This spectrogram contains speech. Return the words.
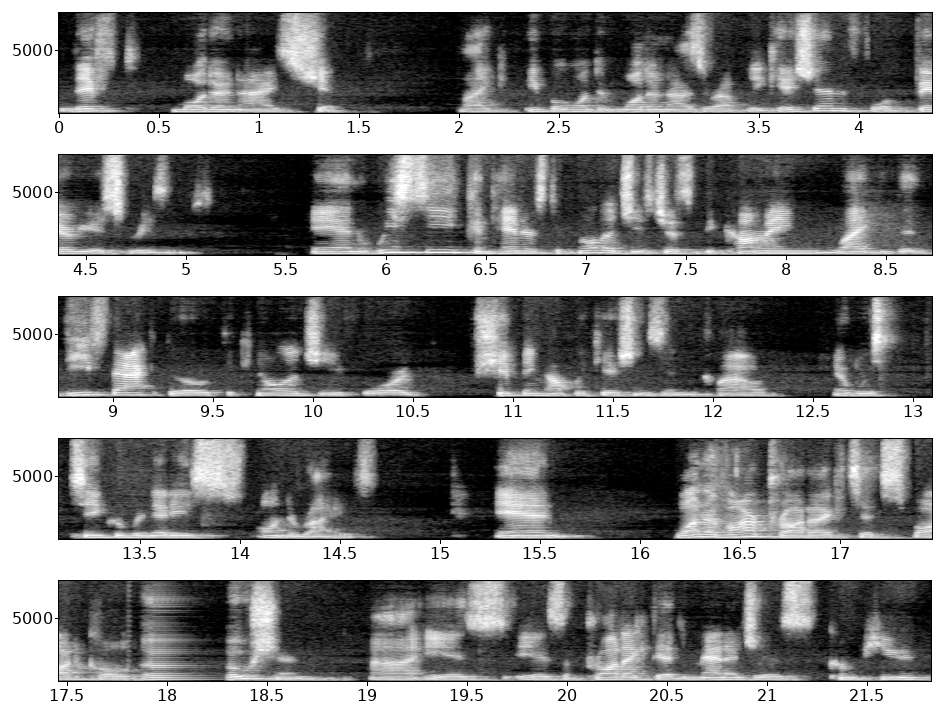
lift, modernize, shift. Like people want to modernize their application for various reasons. And we see containers technologies just becoming like the de facto technology for shipping applications in the cloud. And we're seeing Kubernetes on the rise. And one of our products at Spot called Ocean uh, is, is a product that manages compute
